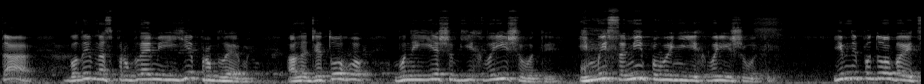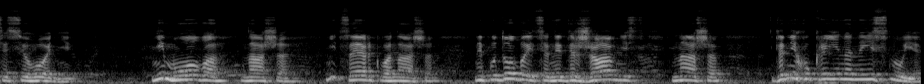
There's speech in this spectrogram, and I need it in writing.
Так, були в нас проблеми і є проблеми, але для того вони є, щоб їх вирішувати. І ми самі повинні їх вирішувати. Їм не подобається сьогодні ні мова наша, ні церква наша, не подобається ні державність наша. Для них Україна не існує.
